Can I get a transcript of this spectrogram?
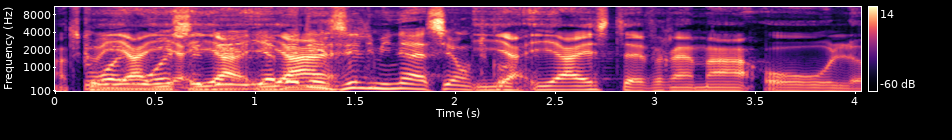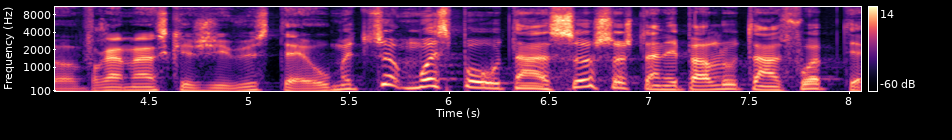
en tout cas, Ouais, hier, ouais, hier- c'est des- il y avait des éliminations. hier, c'était vraiment haut. Là. Vraiment, ce que j'ai vu, c'était haut. Mais tout ça, moi, c'est pas autant ça. Ça, je t'en ai parlé autant de fois. Je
